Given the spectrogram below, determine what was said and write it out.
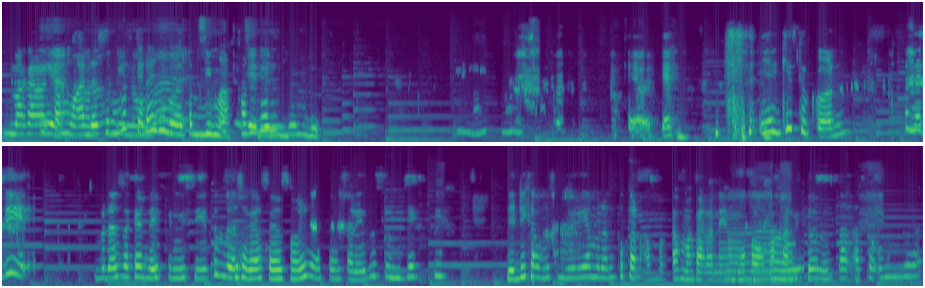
makanan Iya, kamu ada semut Noma juga tetap dimakan kan? bumbu. Oke oke. Ya gitu kon. Kan tadi berdasarkan definisi itu berdasarkan sensori dan sensori itu subjektif jadi kamu sendiri yang menentukan apakah makanan yang mau kamu makan itu lezat atau enggak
